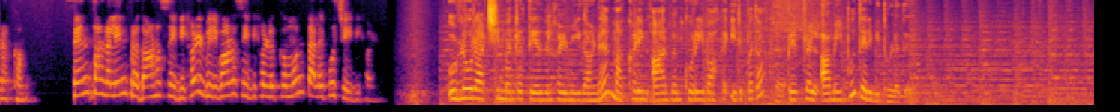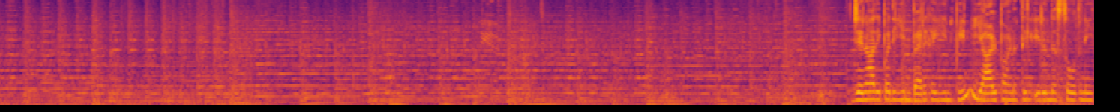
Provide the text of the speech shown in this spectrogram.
வணக்கம். செந்தணலின் பிரதான செய்திகள் விரிவான செய்திகளுக்கு முன் தலைப்புச் செய்திகள். உள்ளூராட்சி மன்ற தேர்தல்கள் மீதான மக்களின் ஆர்வம் குறைவாக இருப்பதாக பெட்ரல் அமைப்பு தெரிவித்துள்ளது. ஜனாதிபதியின் வருகையின் பின் யாழ்ப்பாணத்தில் இருந்த சோதனை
